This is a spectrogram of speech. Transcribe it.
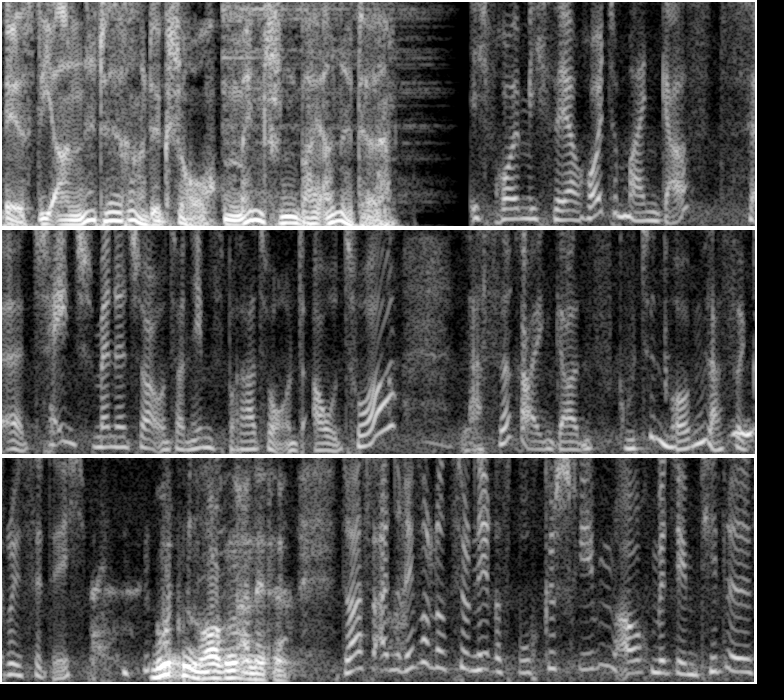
ist die Annette Radig Show. Menschen bei Annette. Ich freue mich sehr. Heute mein Gast, äh, Change Manager, Unternehmensberater und Autor, Lasse Reingans. Guten Morgen, Lasse, grüße dich. Guten Morgen, Annette. Du hast ein revolutionäres Buch geschrieben, auch mit dem Titel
